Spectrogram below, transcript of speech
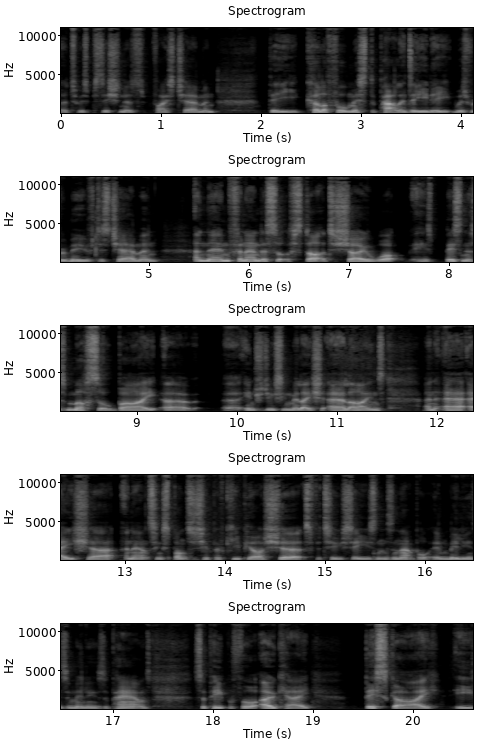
uh, to his position as vice chairman. The colourful Mr. Paladini was removed as chairman. And then Fernandes sort of started to show what his business muscle by uh, uh, introducing Malaysia Airlines and Air Asia announcing sponsorship of QPR shirts for two seasons, and that brought in millions and millions of pounds. So people thought, okay, this guy, he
